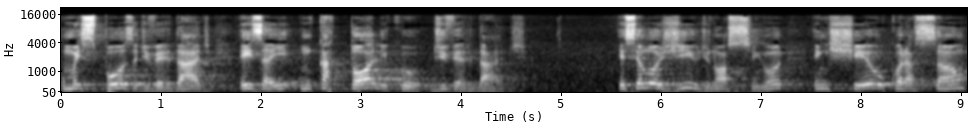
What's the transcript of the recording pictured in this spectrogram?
uma esposa de verdade, eis aí um católico de verdade. Esse elogio de Nosso Senhor encheu o coração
